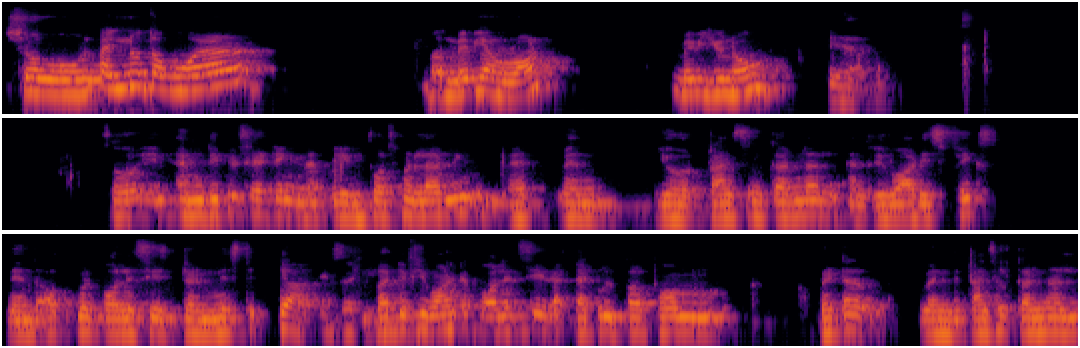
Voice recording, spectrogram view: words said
So I'm not aware, but maybe I'm wrong. Maybe you know. Yeah. So in MDP setting, in the reinforcement learning, that when your transition kernel and reward is fixed, then the optimal policy is deterministic. Yeah, exactly. But if you want a policy that, that will perform better when the transition kernel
